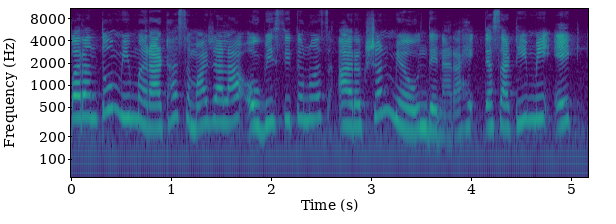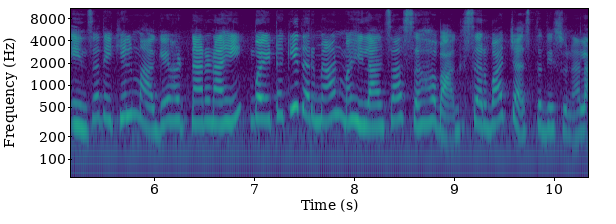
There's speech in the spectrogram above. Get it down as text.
परंतु मी मराठा समाजाला ओबीसीतूनच आरक्षण मिळवून देणार आहे. त्यासाठी मी एक इंच देखील मागे हटणार नाही. बैठकी दरम्यान महिलांचा सहभाग सर्वात जास्त दिसून आला.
